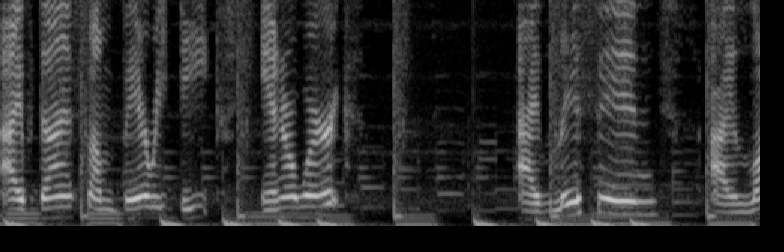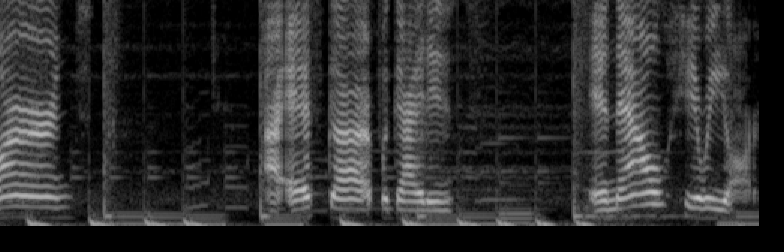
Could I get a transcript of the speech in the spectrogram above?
I've done some very deep inner work. I've listened, I learned, I asked God for guidance, and now here we are.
